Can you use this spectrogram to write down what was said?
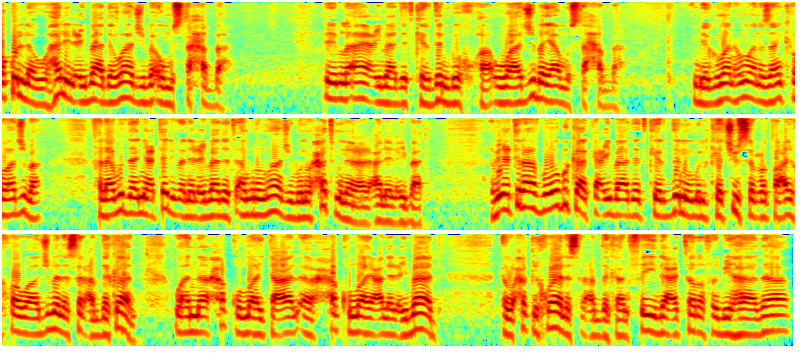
وقل له هل العبادة واجبة أو مستحبة؟ بيبلا آية عبادة كردن بخوا واجبة يا مستحبة. بيقومان هم أنا واجبة. فلا بد أن يعترف أن العبادة أمر واجب وحتم على العباد. باعتراف بوبك كعبادة كردن وملكتي وسمع طاعي خوا واجبة لسر عبد كان. وأن حق الله تعالى حق الله على العباد وحق إخوة لسر عبد كان. فإذا اعترف بهذا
